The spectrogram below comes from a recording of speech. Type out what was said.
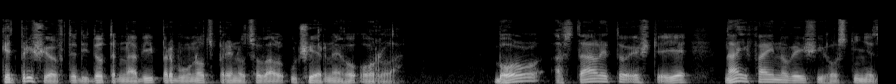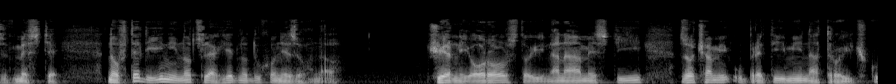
Keď prišiel vtedy do Trnavy, prvú noc prenocoval u Čierneho orla. Bol a stále to ešte je najfajnovejší hostinec v meste, no vtedy iný nocľah jednoducho nezohnal – Čierny orol stojí na námestí s očami upretými na trojičku.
